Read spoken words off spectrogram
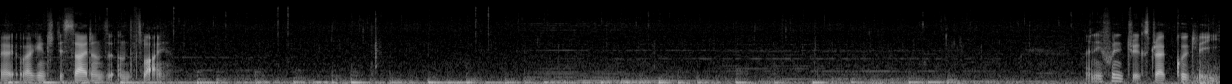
We're, we're going to decide on the on the fly. And if we need to extract quickly,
